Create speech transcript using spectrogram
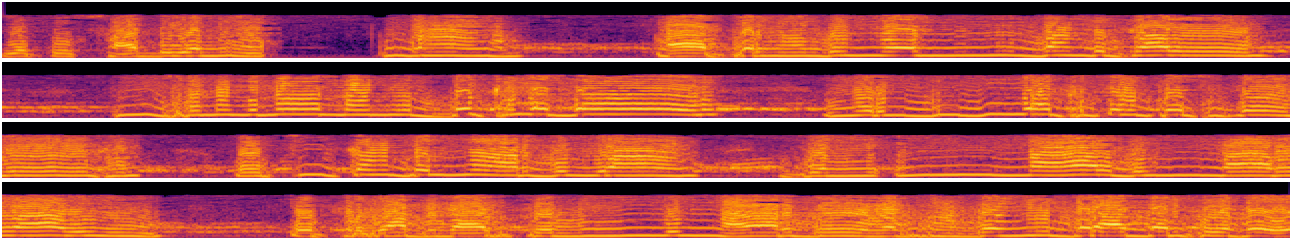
یہ تو ساری بند کر۔ سمجھنا مجھے دکھ لگا۔ میری بیبی اک تو پوچھ کے ویخ وہ چیقاں پہ مار دیا جی مار دی ماروا ایک رب رب کے مار دو دونوں برابر سے ہو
